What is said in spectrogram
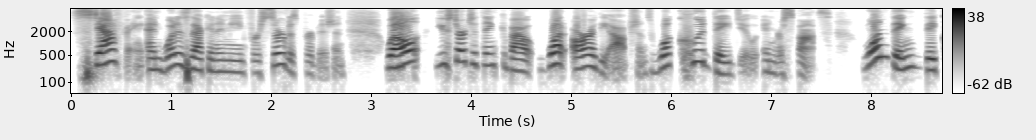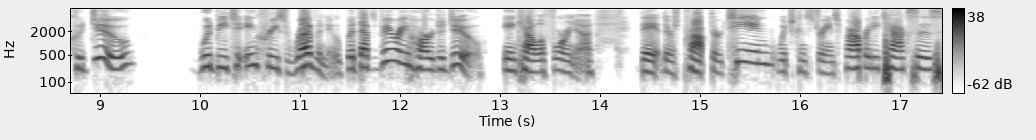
staffing and what is that going to mean for service provision? Well, you start to think about what are the options? What could they do in response? One thing they could do would be to increase revenue, but that's very hard to do in California. They, there's Prop 13, which constrains property taxes.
